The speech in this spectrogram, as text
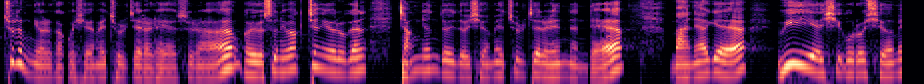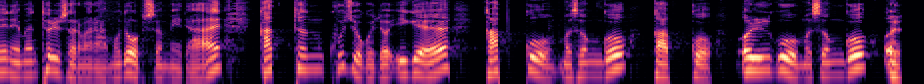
추정력을 갖고 시험에 출제를 해요. 수능. 그리고 순위 확정의 효력은 작년도에도 시험에 출제를 했는데 만약에 위의 식으로 시험에 내면 틀릴 사람은 아무도 없습니다. 같은 구조 그죠? 이게 갑구 무슨 구 갑구 얼구 무슨 구얼.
